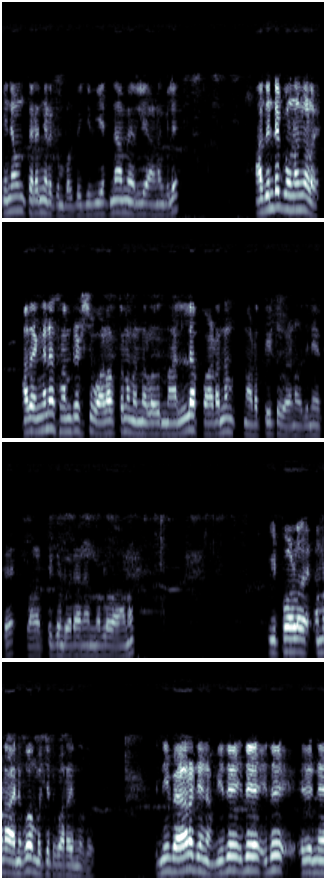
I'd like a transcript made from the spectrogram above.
ഇനവും തിരഞ്ഞെടുക്കുമ്പോൾ വിയറ്റ്നാം എർലി ആണെങ്കിൽ അതിന്റെ ഗുണങ്ങൾ അതെങ്ങനെ സംരക്ഷിച്ച് വളർത്തണം എന്നുള്ളത് നല്ല പഠനം നടത്തിയിട്ട് വേണം ഇതിനെയൊക്കെ വളർത്തിക്കൊണ്ടുവരാൻ എന്നുള്ളതാണ് ഇപ്പോൾ നമ്മുടെ അനുഭവം വെച്ചിട്ട് പറയുന്നത്. ഇനി വേറെ ഇനം ഇത് ഇത് ഇത് ഇതിന്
